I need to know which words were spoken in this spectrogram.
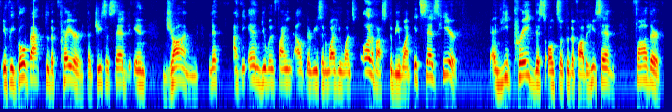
If we go back to the prayer that Jesus said in John, let at the end you will find out the reason why he wants all of us to be one. It says here, and he prayed this also to the Father. He said, Father,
